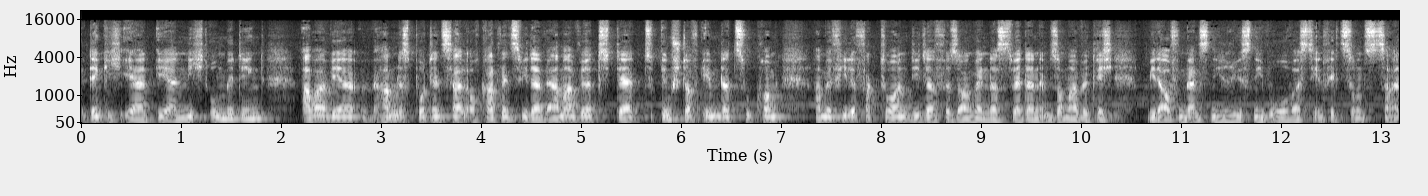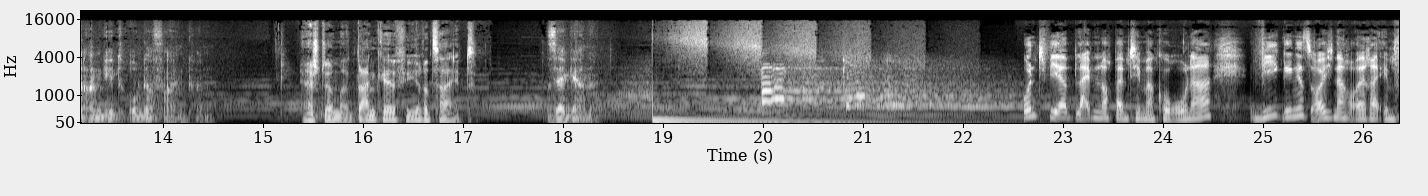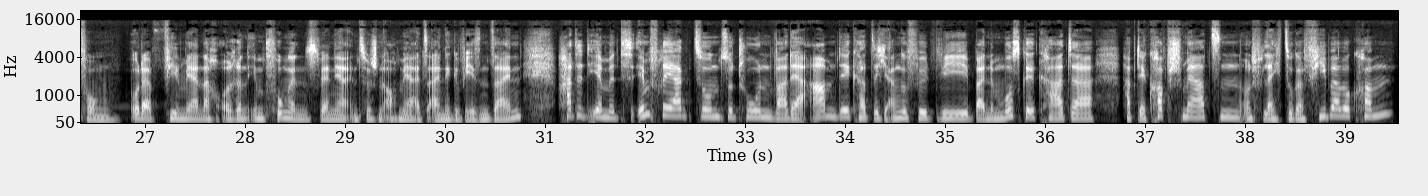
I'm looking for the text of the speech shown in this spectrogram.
denke ich eher, eher nicht unbedingt. Aber wir haben das Potenzial, auch gerade wenn es wieder wärmer wird, der Impfstoff eben dazu kommt, haben wir viele Faktoren, die dafür sorgen werden, dass wir dann im Sommer wirklich wieder auf ein ganz niedriges Niveau, was die Infektionszahlen angeht, runterfallen können. Herr Stürmer, danke für Ihre Zeit. Sehr gerne. Und wir bleiben noch beim Thema Corona. Wie ging es euch nach eurer Impfung? Oder vielmehr nach euren Impfungen? Es werden ja inzwischen auch mehr als eine gewesen sein. Hattet ihr mit Impfreaktionen zu tun? War der Arm dick? Hat sich angefühlt wie bei einem Muskelkater? Habt ihr Kopfschmerzen und vielleicht sogar Fieber bekommen?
